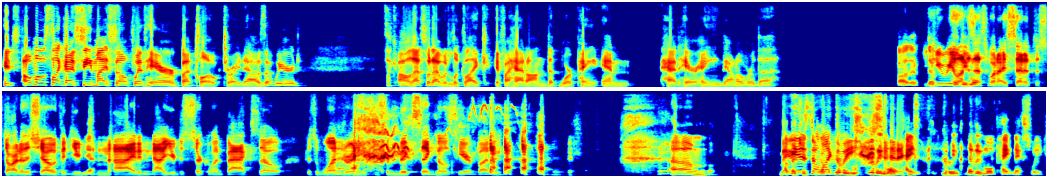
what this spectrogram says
It's almost like I see myself with hair but cloaked right now. Is that weird? It's like, oh, that's what I would look like if I had on the war paint and had hair hanging down over the. Oh, there- Did you there'll realize more- that's what I said at the start of the show that you Yeah. denied, and now you're just circling back? So just wondering, you see some mixed signals here, buddy. um, maybe I you just don't there'll- like the way be- you there'll be more paint. There'll be, there'll be more paint next week.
